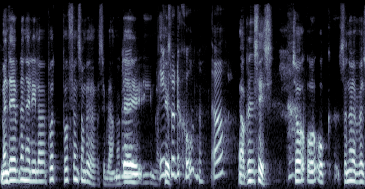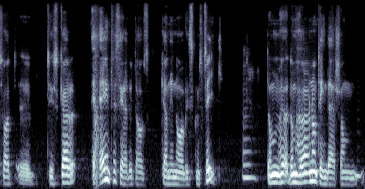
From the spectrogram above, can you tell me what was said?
Men det är den här lilla puffen som behövs ibland och det är mm. himla kul. Introduktion, ja. Ja, precis. Så, och, och sen är det väl så att eh, tyskar är intresserade av skandinavisk musik. Mm. De, de hör någonting där som,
